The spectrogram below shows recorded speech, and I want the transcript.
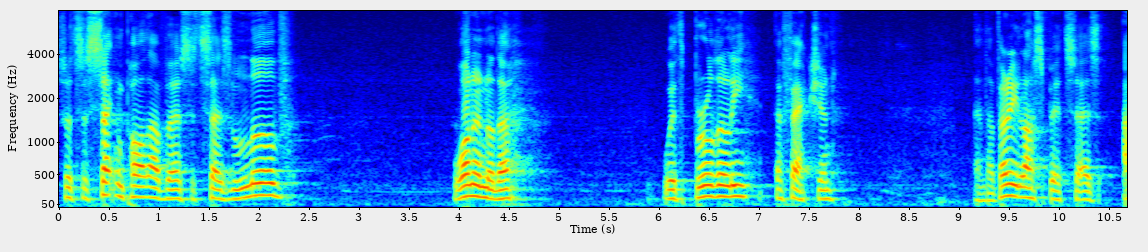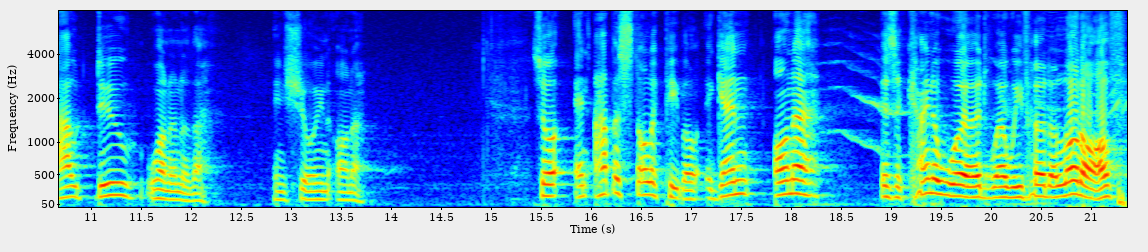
So it's the second part of that verse. It says, Love one another with brotherly affection. And the very last bit says, Outdo one another in showing honor. So, in apostolic people, again, honor is a kind of word where we've heard a lot of,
